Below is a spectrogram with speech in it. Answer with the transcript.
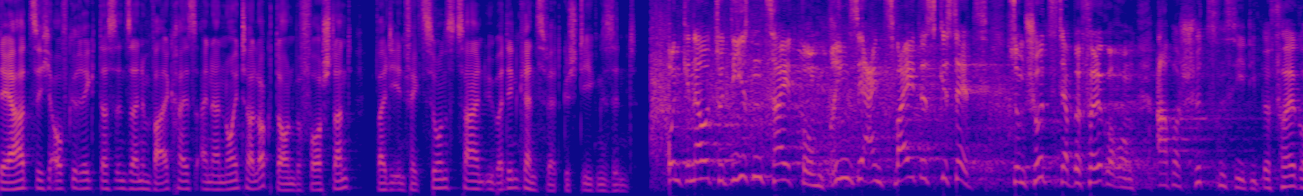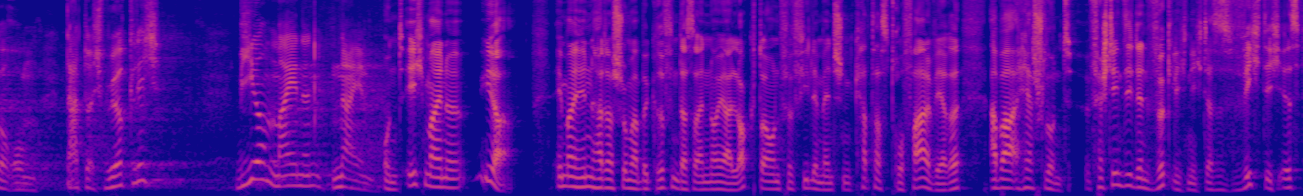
Der hat sich aufgeregt, dass in seinem Wahlkreis ein erneuter Lockdown bevorstand, weil die Infektionszahlen über den Grenzwert gestiegen sind. Und genau zu diesem Zeitpunkt bringen Sie ein zweites Gesetz zum Schutz der Bevölkerung. Aber schützen Sie die Bevölkerung dadurch wirklich? Wir meinen Nein. Und ich meine Ja. Immerhin hat er schon mal begriffen, dass ein neuer Lockdown für viele Menschen katastrophal wäre. Aber Herr Schlund, verstehen Sie denn wirklich nicht, dass es wichtig ist,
